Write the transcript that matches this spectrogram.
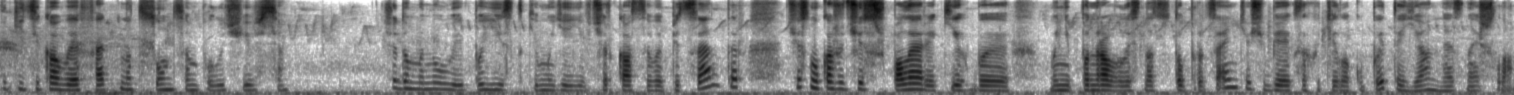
Такий цікавий ефект над сонцем получився. Щодо минулої поїздки моєї в Черкаси в епіцентр, чесно кажучи, з шпалер, яких би мені понравились на 100%, щоб я їх захотіла купити, я не знайшла.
